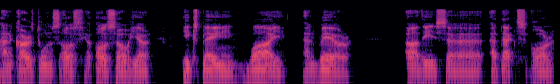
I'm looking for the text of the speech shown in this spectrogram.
and cartoons also, also here explaining why and where are these uh, attacks or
